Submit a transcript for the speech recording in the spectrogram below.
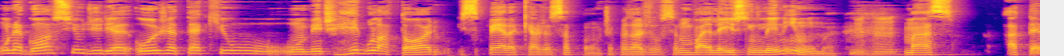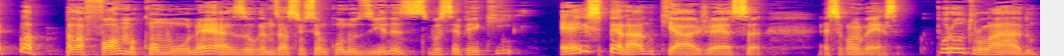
O negócio, eu diria hoje até que o, o, ambiente regulatório espera que haja essa ponte, apesar de você não vai ler isso em lei nenhuma. Uhum. Mas até pela, pela, forma como né, as organizações são conduzidas, você vê que é esperado que haja essa, essa conversa. Por outro lado,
